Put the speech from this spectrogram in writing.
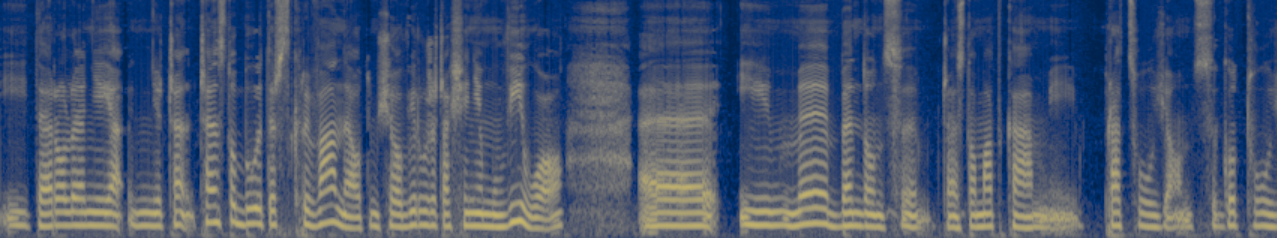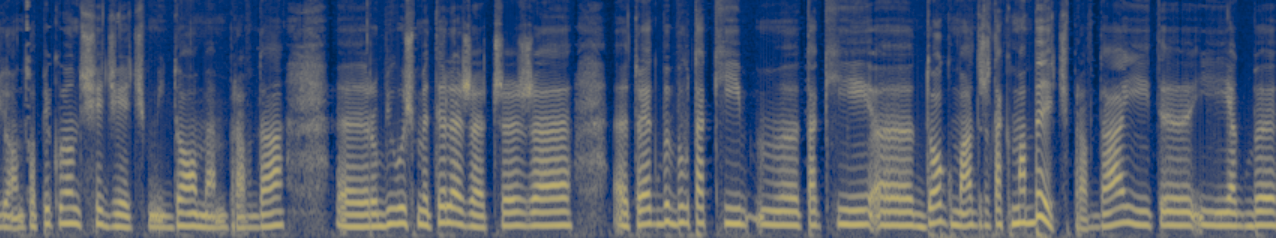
I te role nie, nie, czę- często były też skrywane, o tym się o wielu rzeczach się nie mówiło. E, I my, będąc często matkami, pracując, gotując, opiekując się dziećmi, domem, prawda, e, robiłyśmy tyle rzeczy, że e, to jakby był taki, taki e, dogmat, że tak ma być, prawda? I, i jakby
